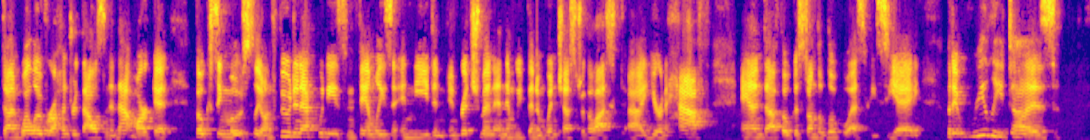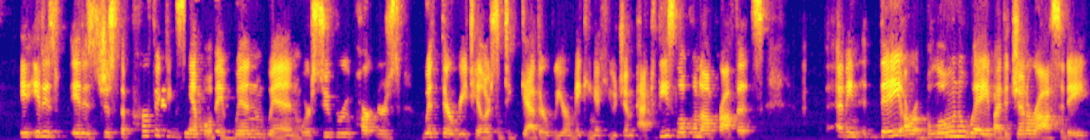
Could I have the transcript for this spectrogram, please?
done well over 100000 in that market focusing mostly on food inequities and families in need in, Richmond. And then we've been in Winchester the last uh, year and a half and uh, focused on the local SPCA. But it really does it, it is it is just the perfect example of a win-win where Subaru partners with their retailers and together we are making a huge impact. These local nonprofits, I mean, they are blown away by the generosity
